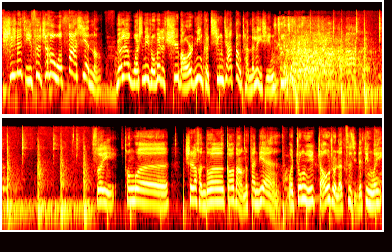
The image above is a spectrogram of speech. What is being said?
实施了几次之后，我发现呢，原来我是那种为了吃饱而宁可倾家荡产的类型。所以通过吃了很多高档的饭店，我终于找准了自己的定位。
